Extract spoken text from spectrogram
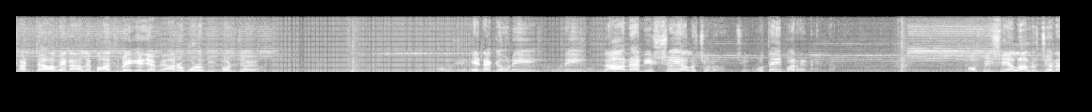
ছাড়তে হবে না হলে বাঁধ ভেঙে যাবে, আরও বড় বিপর্যয় হবে। এটাকে উনি উনি, না না, নিশ্চয়ই আলোচনা হচ্ছে, হতেই পারে না এটা। অফিসিয়াল আলোচনা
